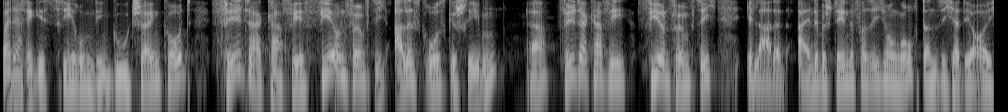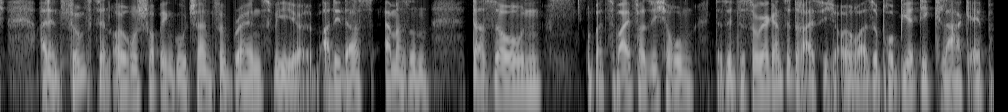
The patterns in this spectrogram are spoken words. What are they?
bei der Registrierung den Gutscheincode Filterkaffee 54, alles groß geschrieben. Ja, Filterkaffee 54. Ihr ladet eine bestehende Versicherung hoch, dann sichert ihr euch einen 15 Euro Shopping-Gutschein für Brands wie äh, Adidas, Amazon, DAZN. Und bei zwei Versicherungen, da sind es sogar ganze 30 Euro. Also probiert die Clark-App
